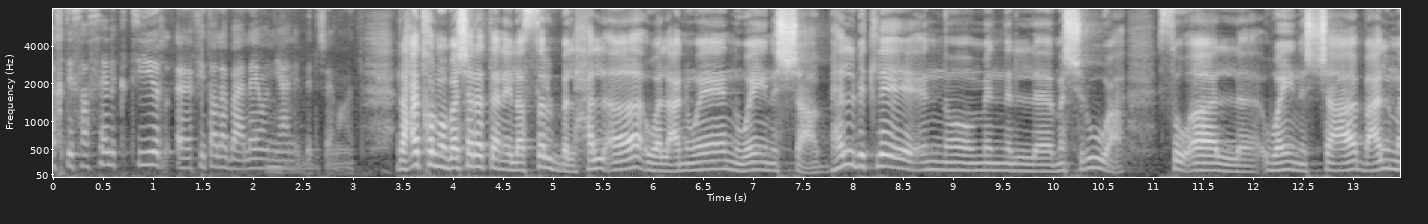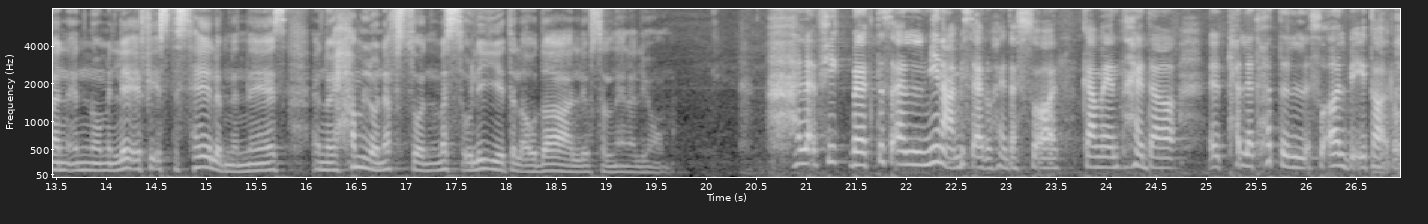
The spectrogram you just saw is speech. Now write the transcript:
اختصاصين كثير في طلب عليهم يعني بالجامعات. رح ادخل مباشرة إلى صلب الحلقة والعنوان وين الشعب. هل بتلاقي إنه من المشروع سؤال وين الشعب؟ علما إنه بنلاقي في استسهال من الناس إنه يحملوا نفسهم مسؤولية الأوضاع اللي وصلنا لها اليوم. هلا فيك بدك تسأل مين عم يسالوا هذا السؤال كمان؟ هذا لتحط السؤال بإطاره.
